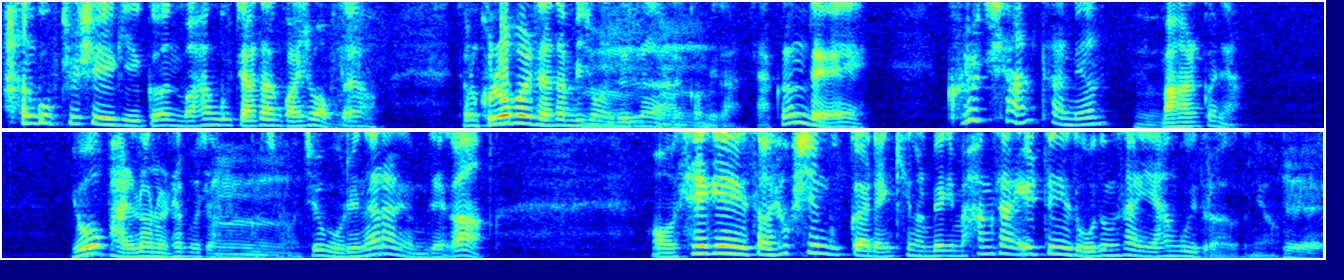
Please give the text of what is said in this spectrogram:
한국 주식이건 뭐 한국 자산 관심 없어요. 저는 글로벌 자산 비중을 음, 늘려나갈 음. 겁니다. 자, 그런데 그렇지 않다면 음. 망할 거냐? 요 반론을 해보자는 음. 거죠. 지금 우리나라 경제가 어, 세계에서 혁신 국가 랭킹을 매기면 항상 1등에서 5등 사이에 한국이 들어가거든요. 예.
